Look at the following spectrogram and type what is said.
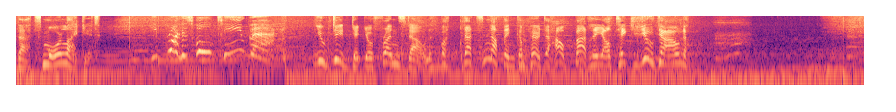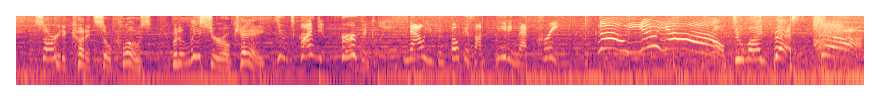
That's more like it. He brought his whole team back. You did get your friends down, but that's nothing compared to how badly I'll take you down! Sorry to cut it so close, but at least you're okay. You timed it perfectly. Now you can focus on beating that creep. Go, Yuya! I'll do my best. Ah!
